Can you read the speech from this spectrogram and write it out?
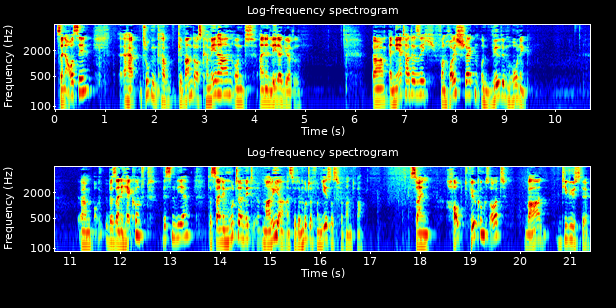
Sein Aussehen, er trug ein Gewand aus Kamelhahn und einen Ledergürtel. Ähm, ernährt hat er sich von Heuschrecken und wildem Honig. Ähm, über seine Herkunft wissen wir, dass seine Mutter mit Maria, also der Mutter von Jesus, verwandt war. Sein Hauptwirkungsort war die Wüste.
